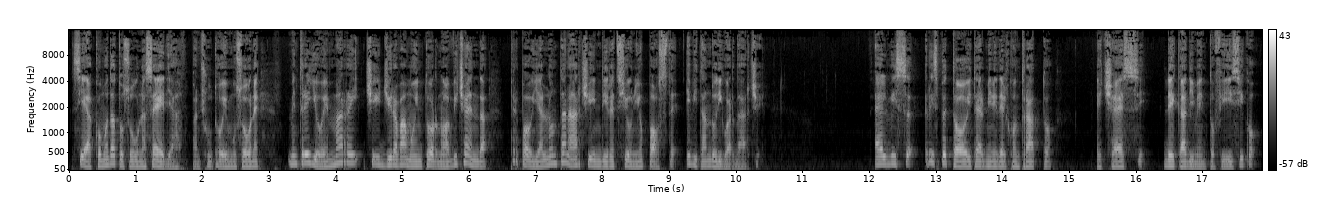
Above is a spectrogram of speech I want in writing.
Si è accomodato su una sedia, panciuto e musone, mentre io e Murray ci giravamo intorno a vicenda per poi allontanarci in direzioni opposte, evitando di guardarci. Elvis rispettò i termini del contratto. Eccessi, decadimento fisico,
